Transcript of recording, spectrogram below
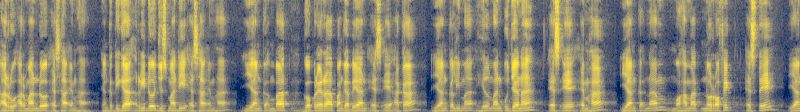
Aru Armando SHMH. Yang ketiga, Rido Jusmadi SHMH. Yang keempat, Goprera Panggabean SEAK. Yang kelima, Hilman Pujana SEMH. Yang keenam, Muhammad Nurofik ST. Yang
